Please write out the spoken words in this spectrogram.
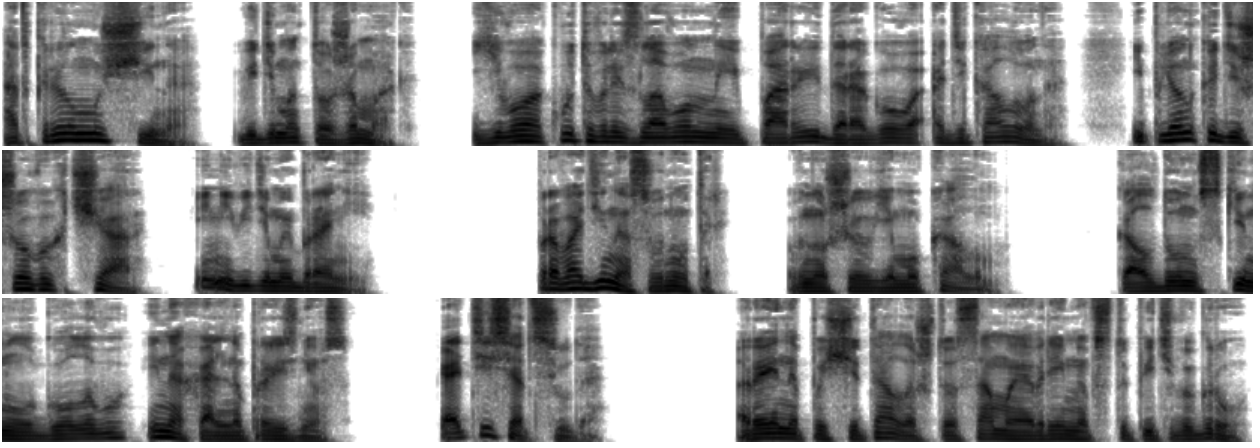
Открыл мужчина, видимо, тоже маг. Его окутывали зловонные пары дорогого одеколона и пленка дешевых чар и невидимой брони. «Проводи нас внутрь», — внушил ему Калум. Колдун вскинул голову и нахально произнес. «Катись отсюда». Рейна посчитала, что самое время вступить в игру,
